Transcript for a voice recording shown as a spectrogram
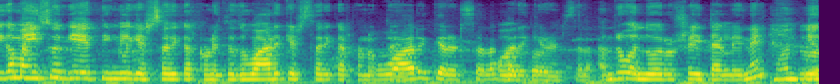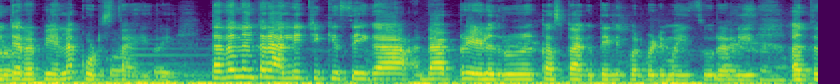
ಈಗ ಮೈಸೂರಿಗೆ ತಿಂಗಳಿಗೆ ಎಷ್ಟು ಸರಿ ಕರ್ಕೊಂಡು ಹೋಗ್ತದೆ ವಾರಕ್ಕೆ ಎಷ್ಟು ಸರಿ ಕರ್ಕೊಂಡು ವಾರಕ್ಕೆ ಎರಡು ಸಲ ವಾರಕ್ಕೆ ಎರಡು ಸಲ. ಅಂದ್ರೆ ಒಂದೂವರೆ ವರ್ಷ ಇದ್ದಾಗ್ಲೇನೆ ನೀವು ಥೆರಪಿ ಎಲ್ಲ ಕೊಡಿಸ್ತಾ ಇದ್ರಿ. ತದನಂತರ ಅಲ್ಲಿ ಚಿಕಿತ್ಸೆ ಈಗ ಡಾಕ್ಟರ್ ಹೇಳಿದ್ರು ಕಷ್ಟ ಆಗುತ್ತೆ ಇಲ್ಲಿಗೆ ಬರಬೇಡಿ ಮೈಸೂರಲ್ಲಿ ಹತ್ರ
